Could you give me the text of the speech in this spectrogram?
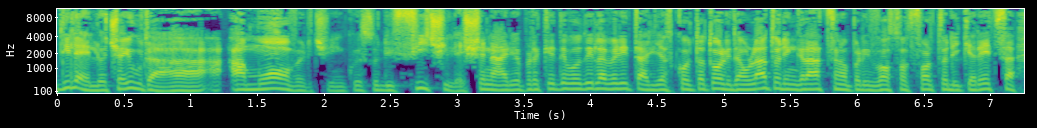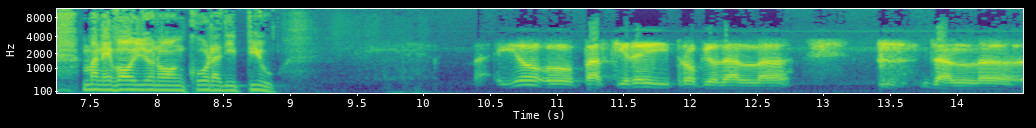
Di Lello ci aiuta a, a, muoverci in questo difficile scenario perché devo dire la verità, gli ascoltatori da un lato ringraziano per il vostro sforzo di chiarezza ma ne vogliono ancora di più. Io partirei proprio dal, dal,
